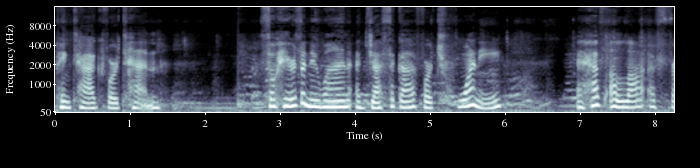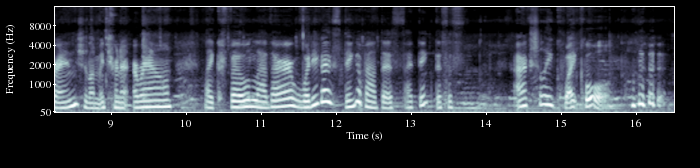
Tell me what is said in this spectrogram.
Pink tag for 10. So here's a new one. A Jessica for 20. It has a lot of fringe. Let me turn it around. Like faux leather. What do you guys think about this? I think this is actually quite cool.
